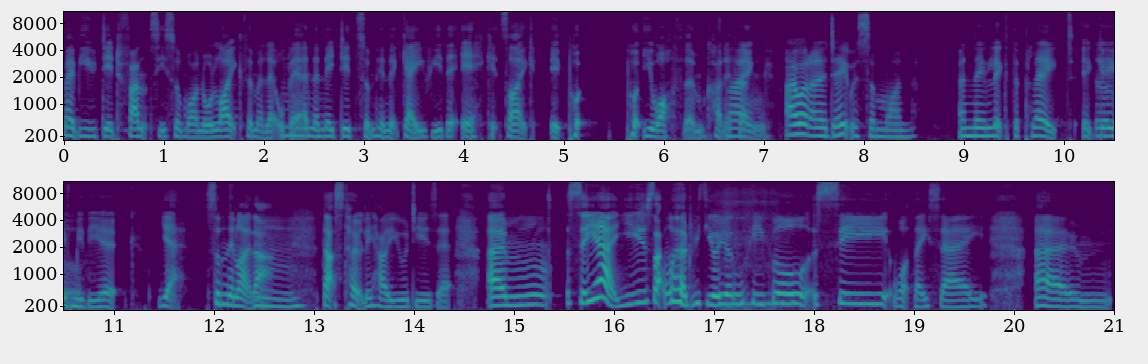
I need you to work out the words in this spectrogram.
maybe you did fancy someone or like them a little bit, and then Mm. they did something that gave you the ick. It's like it put put you off them kind of Like- thing. I went on a date with someone and they licked the plate. It gave me the ick. Yeah, something like that. Mm. that's totally how you would use it. Um, so yeah, use that word with your young people. see what they say. Um,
